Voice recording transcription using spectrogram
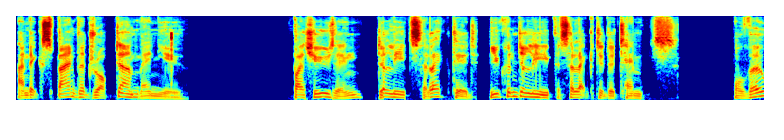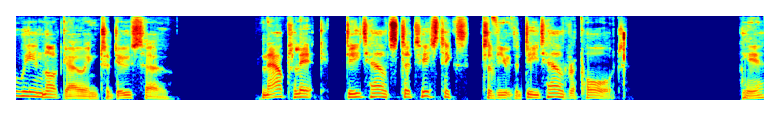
and expand the drop-down menu. By choosing Delete Selected, you can delete the selected attempts. Although we are not going to do so. Now click Detailed Statistics to view the detailed report. Here,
